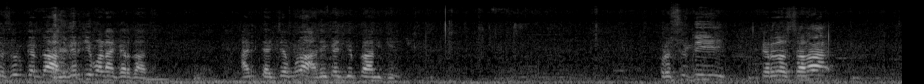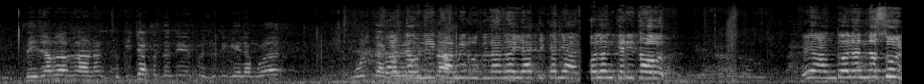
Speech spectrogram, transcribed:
कसून करता हलगर्जीपणा करतात. आणि त्याच्यामुळं अनेकांचे प्राण गेले. प्रसूती करत असताना बेजबाबदार राहणं चुकीच्या पद्धतीने प्रसूती केल्यामुळं मूल ग्रामीण रुग्णालय या ठिकाणी आंदोलन करीत आहोत. हे आंदोलन नसून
